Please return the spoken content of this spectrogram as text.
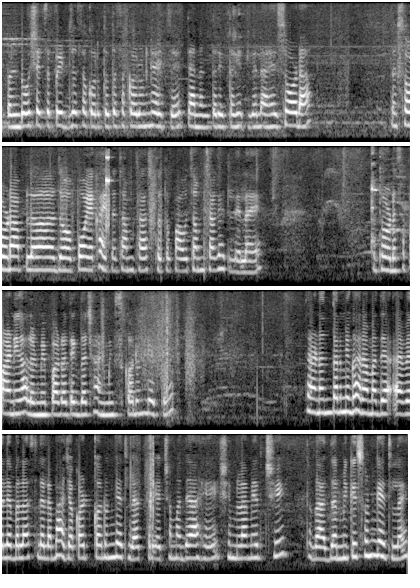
आपण डोश्याचं पीठ जसं करतो तसं करून घ्यायचं आहे त्यानंतर इथं घेतलेला आहे सोडा. तर सोडा आपला जो पोहे खायचा चमचा असतो तो पाव चमचा घेतलेला आहे. थोडंसं पाणी घालून मी परत एकदा छान मिक्स करून घेतो. त्यानंतर मी घरामध्ये अवेलेबल असलेल्या भाज्या कट करून घेतल्यात. तर याच्यामध्ये आहे शिमला मिरची तर गाजर मी किसून घेतलं आहे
